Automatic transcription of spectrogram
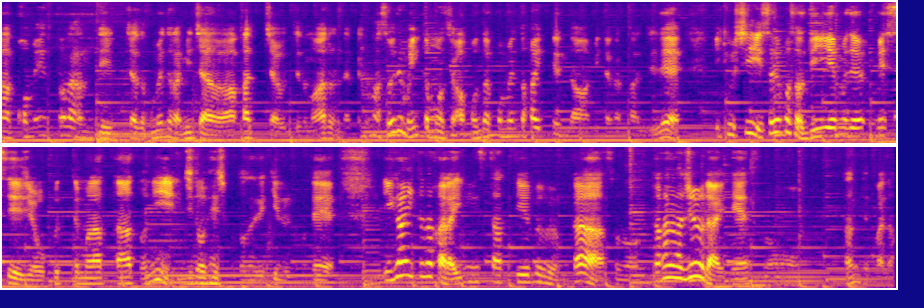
まあコメント欄って言っちゃうとコメント欄見ちゃう、分かっちゃうっていうのもあるんだけど、まあそれでもいいと思うんですよ。あ、こんなコメント入ってんだ、みたいな感じで行くし、それこそ DM でメッセージを送ってもらった後に自動返信も当然できるので、意外とだからインスタっていう部分が、その、なかなか従来ね、その、なんていうかな、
